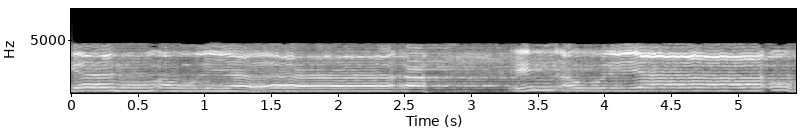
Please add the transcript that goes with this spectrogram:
كانوا أولياءه إن أولياؤه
